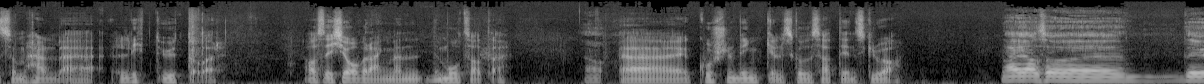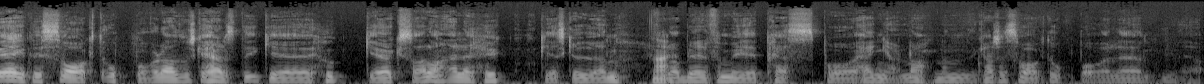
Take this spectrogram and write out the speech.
som heller litt utover, altså ikke overheng, men det motsatte, ja. eh, hvilken vinkel skal du sette inn skrua? Nei, altså Det er jo egentlig svakt oppover. da Du skal helst ikke hooke øksa, da, eller hooke skruen. For Nei. Da blir det for mye press på hengeren, da. Men kanskje svakt oppover. Det, ja,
